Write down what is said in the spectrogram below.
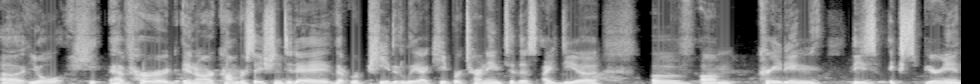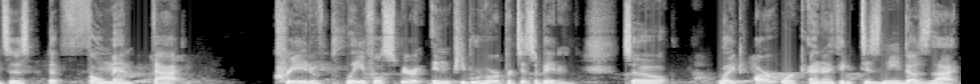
uh, you'll he- have heard in our conversation today that repeatedly I keep returning to this idea of um, creating these experiences that foment that creative, playful spirit in people who are participating. So, like artwork, and I think Disney does that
